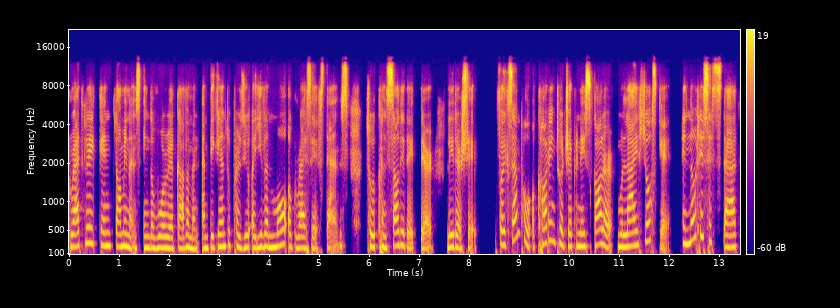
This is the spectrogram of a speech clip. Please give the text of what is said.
gradually gained dominance in the warrior government and began to pursue an even more aggressive stance to consolidate their leadership. For example, according to a Japanese scholar, Murai Shosuke, he notices that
